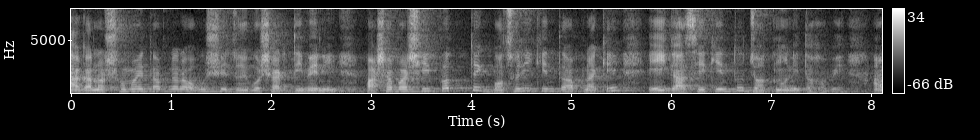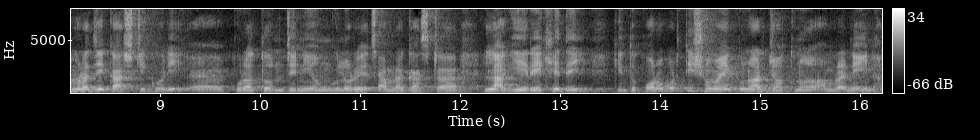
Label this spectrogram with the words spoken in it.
লাগানোর সময় তো আপনারা অবশ্যই জৈব সার দিবেনই, পাশাপাশি প্রত্যেক বছরই কিন্তু আপনাকে এই গাছে কিন্তু যত্ন নিতে হবে। আমরা যে কাজটি করি পুরাতন যে নিয়মগুলো রয়েছে, আমরা গাছটা লাগিয়ে রেখে দেই, কিন্তু পরবর্তী সময়ে কোনো আর যত্ন আমরা নেই না।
